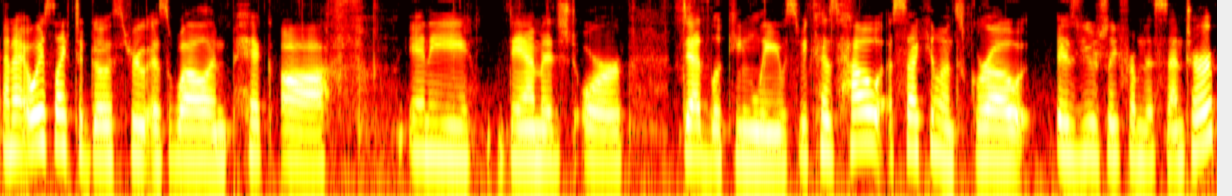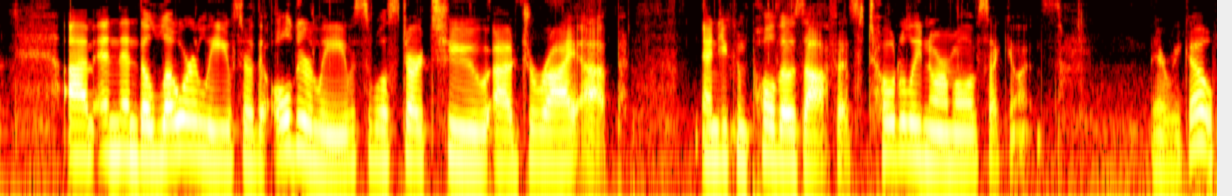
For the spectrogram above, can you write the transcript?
And I always like to go through as well and pick off any damaged or dead looking leaves because how succulents grow is usually from the center. Um, and then the lower leaves or the older leaves will start to uh, dry up and you can pull those off. That's totally normal of succulents. There we go.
